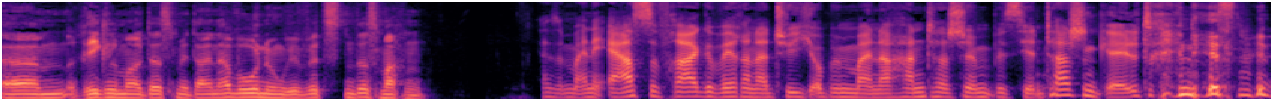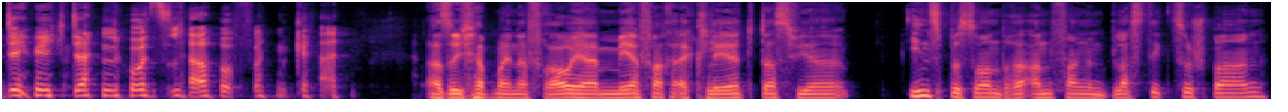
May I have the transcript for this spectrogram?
Ähm, regel mal das mit deiner Wohnung. Wie würdest du das machen? Also meine erste Frage wäre natürlich, ob in meiner Handtasche ein bisschen Taschengeld drin ist, mit dem ich dann loslaufen kann. Also ich habe meiner Frau ja mehrfach erklärt, dass wir insbesondere anfangen, Plastik zu sparen,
